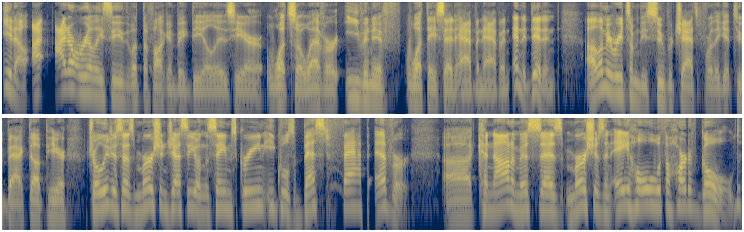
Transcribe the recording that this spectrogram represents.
you know, I, I don't really see what the fucking big deal is here whatsoever, even if what they said happened, happened, and it didn't. Uh, let me read some of these super chats before they get too backed up here. Trolita says, Mersh and Jesse on the same screen equals best fap ever. Uh, Canonymous says, Mersh is an a hole with a heart of gold.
